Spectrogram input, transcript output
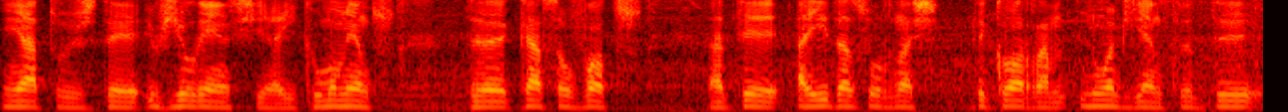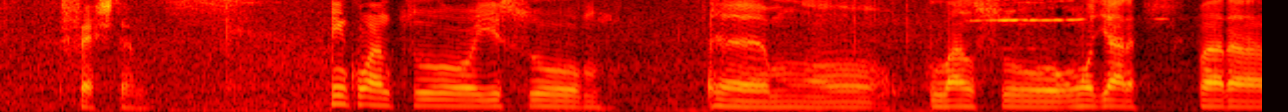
em atos de violência e que o momento de caça ao voto até a ida às urnas decorra num ambiente de festa. Enquanto isso, um, lanço um olhar para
